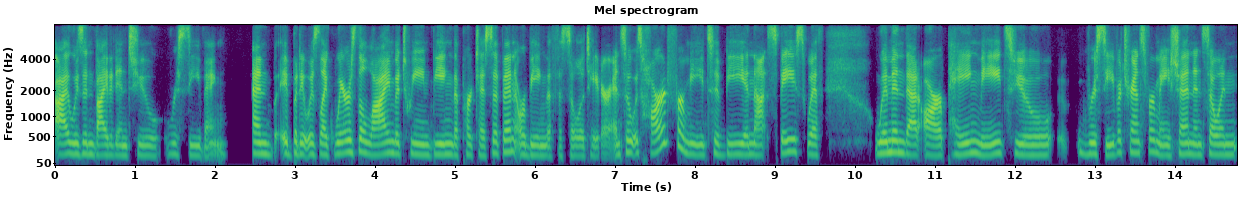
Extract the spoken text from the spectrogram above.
i was invited into receiving. And it, but it was like where's the line between being the participant or being the facilitator? And so it was hard for me to be in that space with women that are paying me to receive a transformation. And so in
